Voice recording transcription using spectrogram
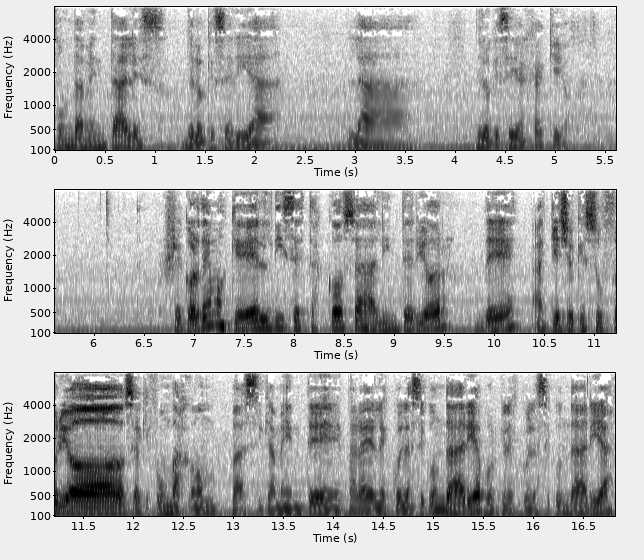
fundamentales de lo que sería la de lo que sería el hackeo. Recordemos que él dice estas cosas al interior de aquello que sufrió, o sea que fue un bajón básicamente para él la escuela secundaria, porque la escuela secundaria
